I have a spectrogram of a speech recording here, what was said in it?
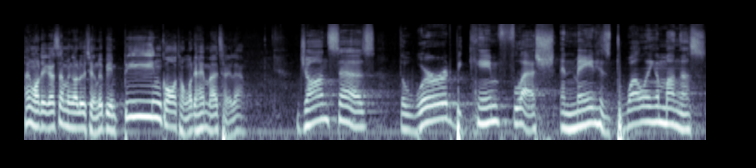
喺我哋嘅生命嘅旅程里边，边个同我哋喺埋一齐呢？ John says, The Word became flesh and made his dwelling among us.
